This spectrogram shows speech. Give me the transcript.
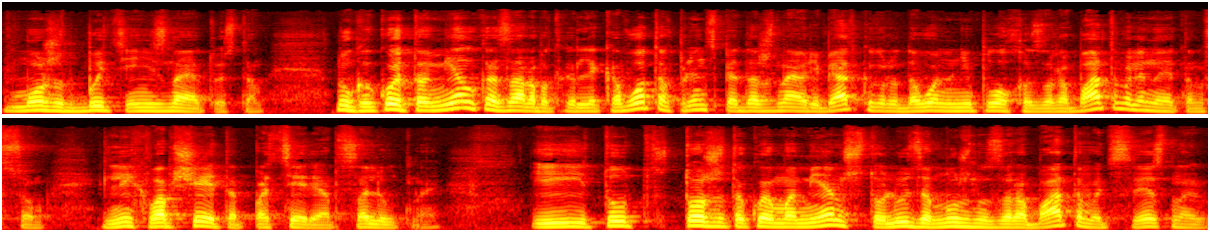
может быть, я не знаю, то есть там, ну, какой-то мелкая заработка для кого-то, в принципе, я даже знаю ребят, которые довольно неплохо зарабатывали на этом всем. Для них вообще это потеря абсолютная. И тут тоже такой момент, что людям нужно зарабатывать, соответственно,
